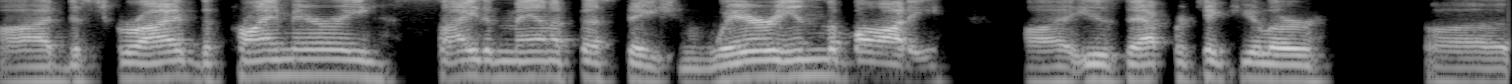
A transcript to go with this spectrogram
uh, describe the primary site of manifestation, where in the body uh, is that particular uh,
